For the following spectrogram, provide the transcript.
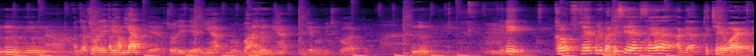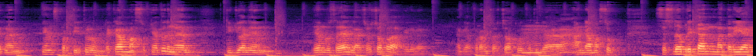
Hmm, hmm. Nah, Agak kecuali dia terhambat. niat ya, kecuali dia niat berubah dia niat mungkin lebih cepat. Mm-mm. Jadi kalau saya pribadi sih ya saya agak kecewa ya dengan yang seperti itu. Mereka masuknya tuh dengan tujuan yang yang menurut saya nggak cocok lah gitu kan. Agak kurang cocok loh Hmm, ketika karena- anda masuk. Saya sudah berikan materi yang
